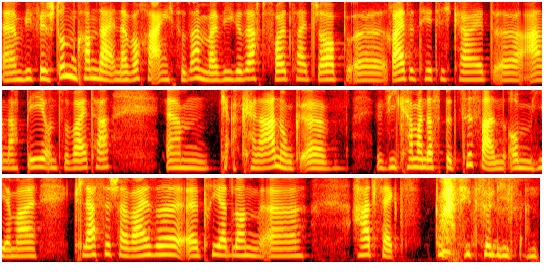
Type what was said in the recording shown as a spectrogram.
äh, wie viele Stunden kommen da in der Woche eigentlich zusammen? Weil wie gesagt, Vollzeitjob, äh, Reisetätigkeit, äh, A nach B und so weiter. Ähm, ja, keine Ahnung äh, wie kann man das beziffern, um hier mal klassischerweise Triathlon Hard Facts quasi zu liefern.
